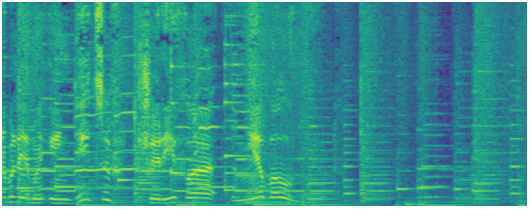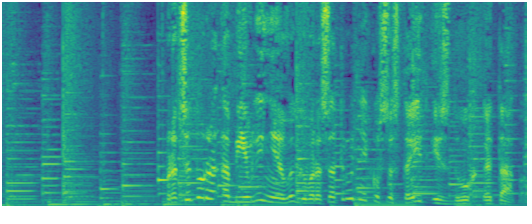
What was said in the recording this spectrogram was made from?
Проблемы индейцев шерифа не волнуют. Процедура объявления выговора сотруднику состоит из двух этапов.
